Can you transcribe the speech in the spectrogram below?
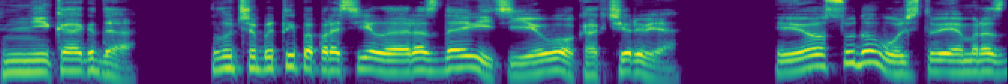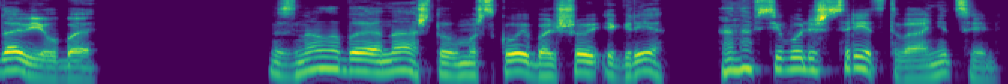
«Никогда! Лучше бы ты попросила раздавить его, как червя. Я с удовольствием раздавил бы». Знала бы она, что в мужской большой игре она всего лишь средство, а не цель.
